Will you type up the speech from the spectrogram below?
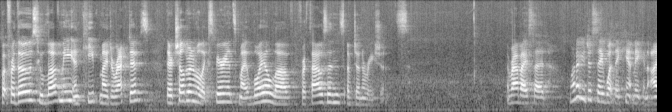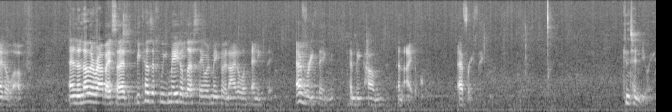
But for those who love me and keep my directives, their children will experience my loyal love for thousands of generations. The rabbi said, Why don't you just say what they can't make an idol of? And another rabbi said, Because if we made a list, they would make an idol of anything. Everything can become an idol. Everything. Continuing.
